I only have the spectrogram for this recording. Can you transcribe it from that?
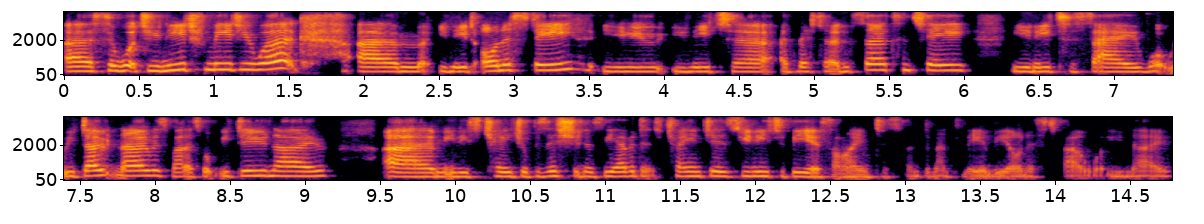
Uh, so what do you need for media work? Um, you need honesty, you, you need to admit uncertainty, you need to say what we don't know as well as what we do know. Um, you need to change your position as the evidence changes. You need to be a scientist fundamentally and be honest about what you know.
